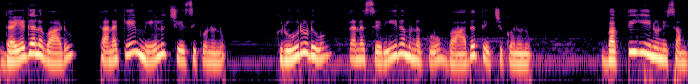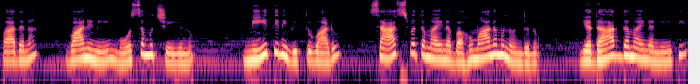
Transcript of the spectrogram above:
దయగలవాడు తనకే మేలు చేసికొనును. క్రూరుడు తన శరీరమునకు బాధ తెచ్చుకొనును. భక్తిహీనుని సంపాదన వానిని మోసము చేయును. నీతిని విత్తువాడు శాశ్వతమైన బహుమానము నొందును. యథార్థమైన నీతి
